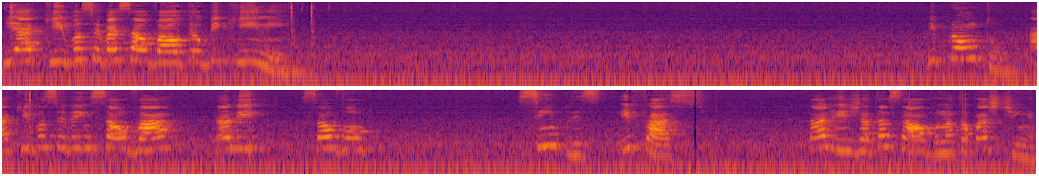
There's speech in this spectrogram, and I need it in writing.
E aqui você vai salvar o teu biquíni. E pronto. Aqui você vem salvar, tá ali, salvou. Simples e fácil. Tá ali, já tá salvo na tua pastinha.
